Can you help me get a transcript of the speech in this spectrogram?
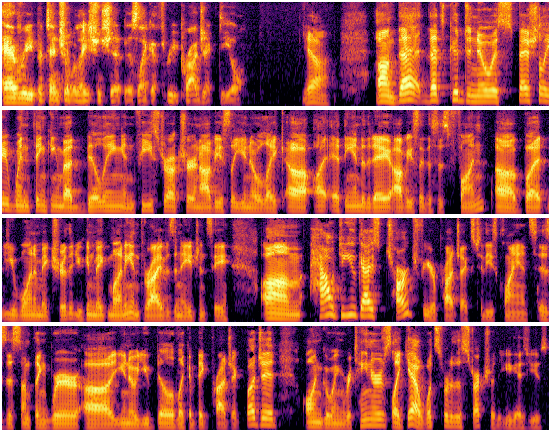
every potential relationship as like a three project deal. Yeah. Um, that that's good to know, especially when thinking about billing and fee structure. And obviously, you know, like uh, at the end of the day, obviously this is fun, uh, but you want to make sure that you can make money and thrive as an agency. Um, how do you guys charge for your projects to these clients? Is this something where uh, you know you build like a big project budget, ongoing retainers? Like, yeah, what's sort of the structure that you guys use?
